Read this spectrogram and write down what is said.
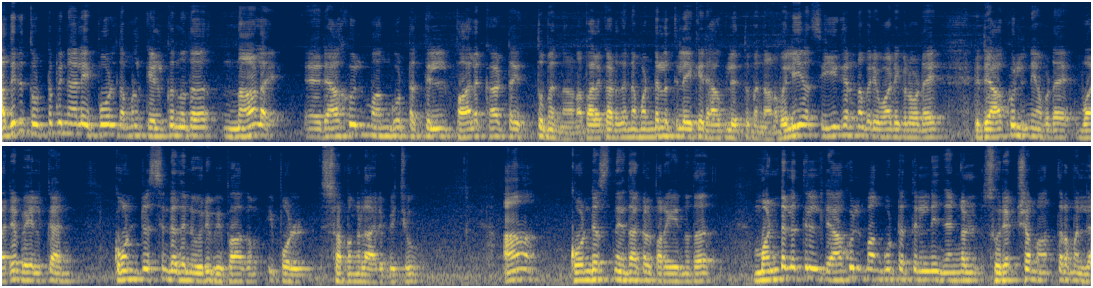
അതിന് തൊട്ടു പിന്നാലെ ഇപ്പോൾ നമ്മൾ കേൾക്കുന്നത് നാളെ രാഹുൽ മങ്കൂട്ടത്തിൽ പാലക്കാട്ട് എത്തുമെന്നാണ്. പാലക്കാട് തന്നെ മണ്ഡലത്തിലേക്ക് രാഹുൽ എത്തുമെന്നാണ്. വലിയ സ്വീകരണ പരിപാടികളോടെ രാഹുലിനെ അവിടെ വരവേൽക്കാൻ കോൺഗ്രസിന്റെ തന്നെ ഒരു വിഭാഗം ഇപ്പോൾ ശ്രമങ്ങൾ ആരംഭിച്ചു. ആ കോൺഗ്രസ് നേതാക്കൾ പറയുന്നത് മണ്ഡലത്തിൽ രാഹുൽ മാങ്കൂട്ടത്തിന് ഞങ്ങൾ സുരക്ഷ മാത്രമല്ല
